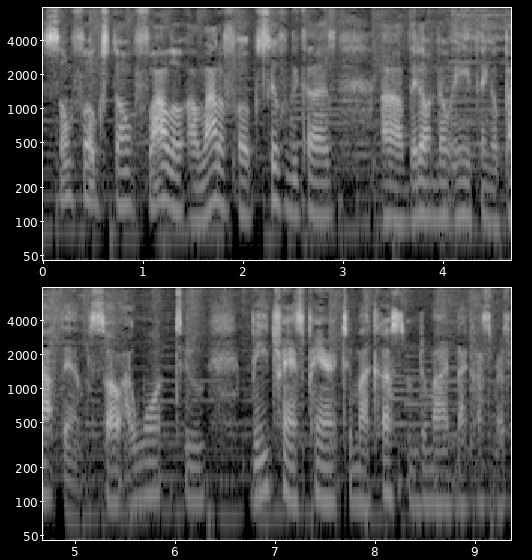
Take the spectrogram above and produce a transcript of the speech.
some folks don't follow a lot of folks simply because uh, they don't know anything about them. So I want to be transparent to my customers, to my not customers,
